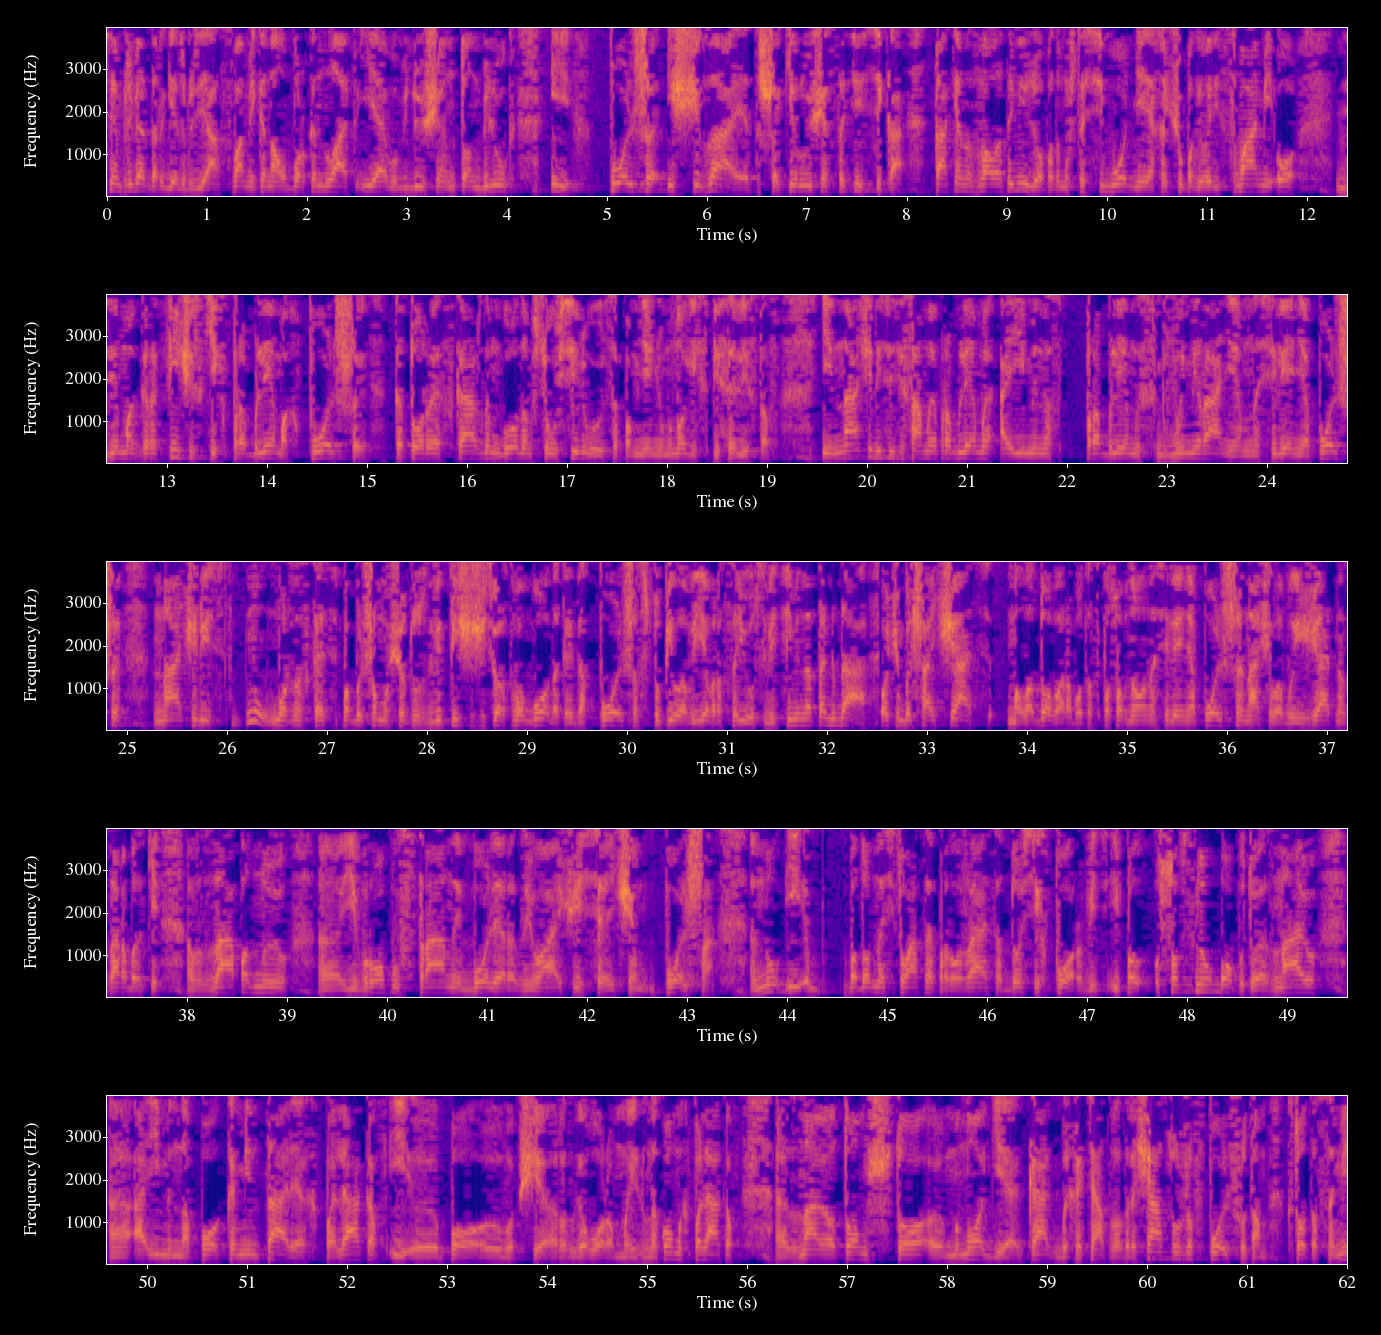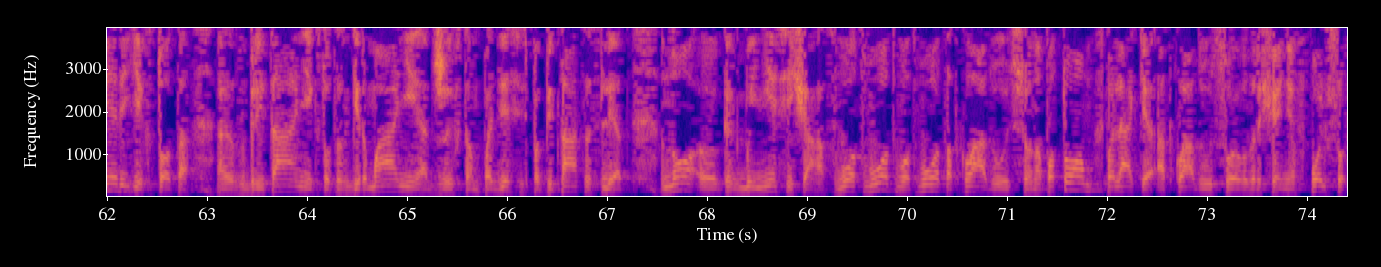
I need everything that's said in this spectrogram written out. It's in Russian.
Всем привет, дорогие друзья! С вами канал Work and Life и я его ведущий Антон Белюк. И Польша исчезает. Шокирующая статистика. Так я назвал это видео, потому что сегодня я хочу поговорить с вами о демографических проблемах Польши, которые с каждым годом все усиливаются, по мнению многих специалистов. И начались эти самые проблемы, а именно с проблемы с вымиранием населения Польши начались, ну, можно сказать, по большому счету, с 2004 года, когда Польша вступила в Евросоюз. Ведь именно тогда очень большая часть молодого работоспособного населения Польши начала выезжать на заработки в Западную э, Европу, в страны более развивающиеся, чем Польша. Ну и подобная ситуация продолжается до сих пор. Ведь и по собственному опыту я знаю, э, а именно по комментариях поляков и э, по э, вообще разговорам моих знакомых поляков, знаю о том, что многие как бы хотят возвращаться уже в Польшу, там кто-то с Америки, кто-то с Британии, кто-то с Германии, отжив там по 10, по 15 лет, но как бы не сейчас. Вот-вот, вот-вот откладывают все на потом, поляки откладывают свое возвращение в Польшу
